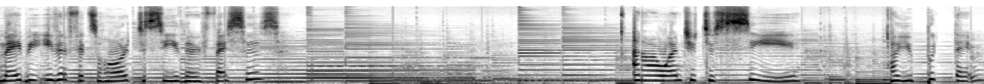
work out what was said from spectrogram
maybe even if it's hard to see their faces. And I want you to see how you put them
